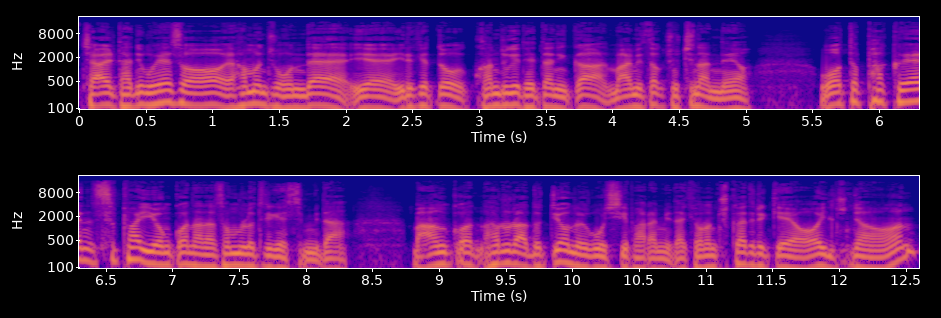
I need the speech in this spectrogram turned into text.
잘 다니고 해서 하면 좋은데, 예, 이렇게 또 관두게 됐다니까 마음이 썩 좋진 않네요. 워터파크 and 스파 이용권 하나 선물로 드리겠습니다. 마음껏 하루라도 뛰어놀고 오시기 바랍니다. 결혼 축하드릴게요. 1주년.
